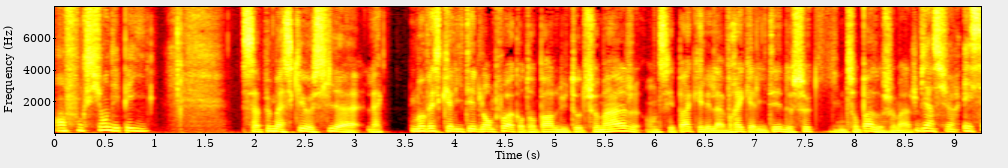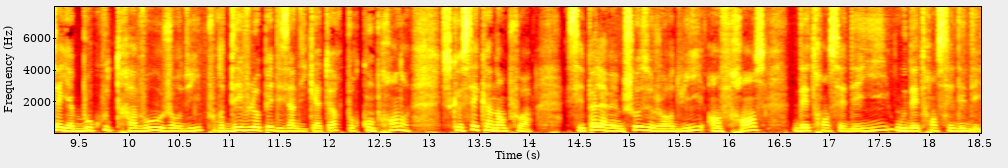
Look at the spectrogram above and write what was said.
en fonction des pays. Ça peut masquer aussi la, la mauvaise qualité de l'emploi. Quand on parle du taux de chômage, on ne sait pas quelle est la vraie qualité de ceux qui ne sont pas au chômage. Bien sûr. Et ça, il y a beaucoup de travaux aujourd'hui pour développer des indicateurs pour comprendre ce que c'est qu'un emploi. C'est pas la même chose aujourd'hui en France d'être en CDI ou d'être en CDD.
